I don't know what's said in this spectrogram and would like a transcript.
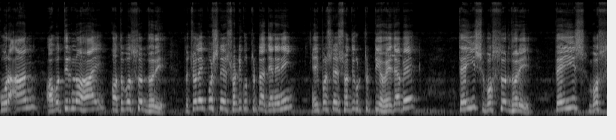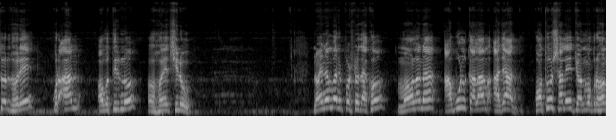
কোরআন অবতীর্ণ হয় কত বৎসর ধরে? তো চলো এই প্রশ্নের সঠিক উত্তরটা জেনে নিই। এই প্রশ্নের সঠিক উত্তরটি হয়ে যাবে, তেইশ বৎসর ধরে। তেইশ বৎসর ধরে কোরআন অবতীর্ণ হয়েছিল। নয় নম্বরের প্রশ্ন দেখো। মৌলানা আবুল কালাম আজাদ কত সালে জন্মগ্রহণ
